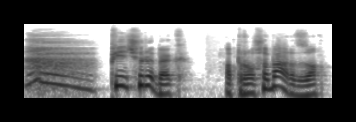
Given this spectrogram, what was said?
Pięć rybek! A proszę bardzo.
